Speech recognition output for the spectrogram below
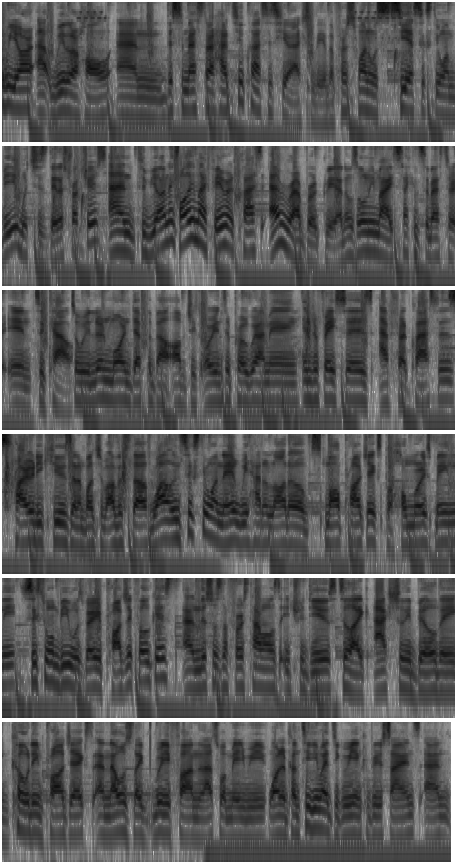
We are at Wheeler Hall and this semester I had two classes here actually. The first one was CS61B, which is data structures. And to be honest, probably my favorite class ever at Berkeley. And it was only my second semester in Cal. So we learned more in depth about object-oriented programming, interfaces, abstract classes, priority queues, and a bunch of other stuff. While in 61A, we had a lot of small projects, but homeworks mainly. 61B was very project focused. And this was the first time I was introduced to like actually building coding projects. And that was like really fun. And that's what made me want to continue my degree in computer science and,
